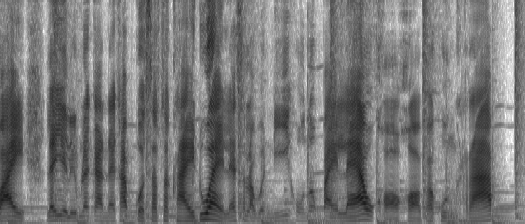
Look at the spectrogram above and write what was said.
วัยและอย่าลืมล้วกันนะครับกด Subscribe ด้วยและสำหรับวันนี้คงต้องไปแล้วขอขอบพระคุณครับ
